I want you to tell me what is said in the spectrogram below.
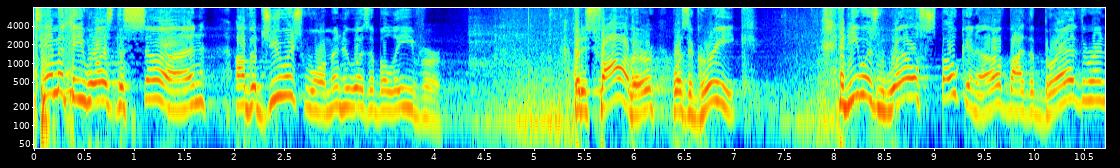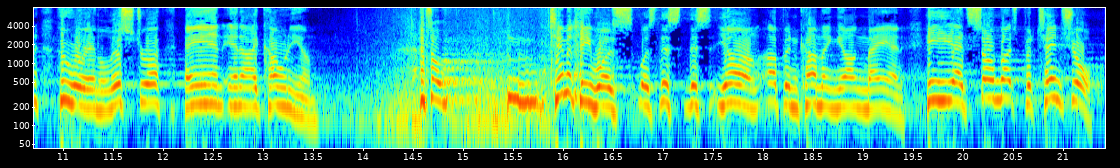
Timothy was the son of a Jewish woman who was a believer. But his father was a Greek. And he was well spoken of by the brethren who were in Lystra and in Iconium. And so Timothy was, was this, this young, up and coming young man. He had so much potential.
